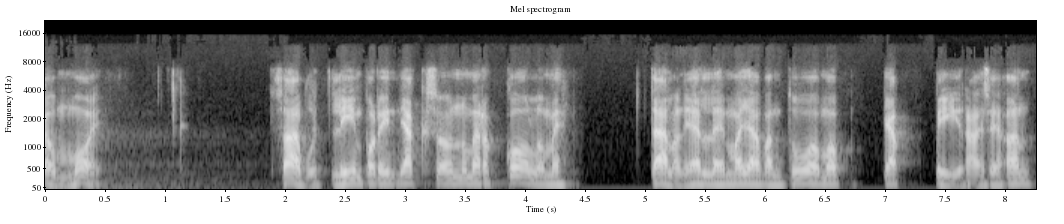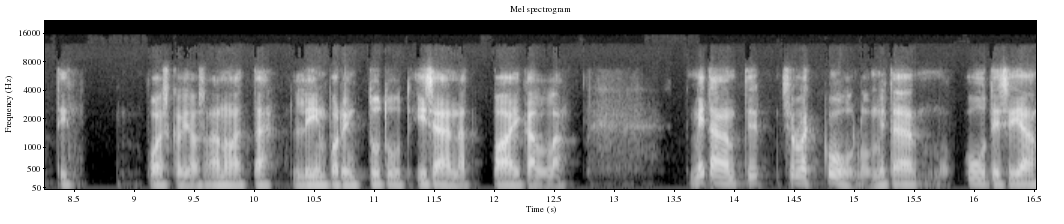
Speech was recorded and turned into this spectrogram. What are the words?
Se on moi. Saavuit Liimporin jaksoon numero kolme. Täällä on jälleen Majavan Tuomo ja Piiraisen Antti. Voisiko jo sanoa, että Liimporin tutut isännät paikalla. Mitä Antti sulle kuuluu? Mitä uutisia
